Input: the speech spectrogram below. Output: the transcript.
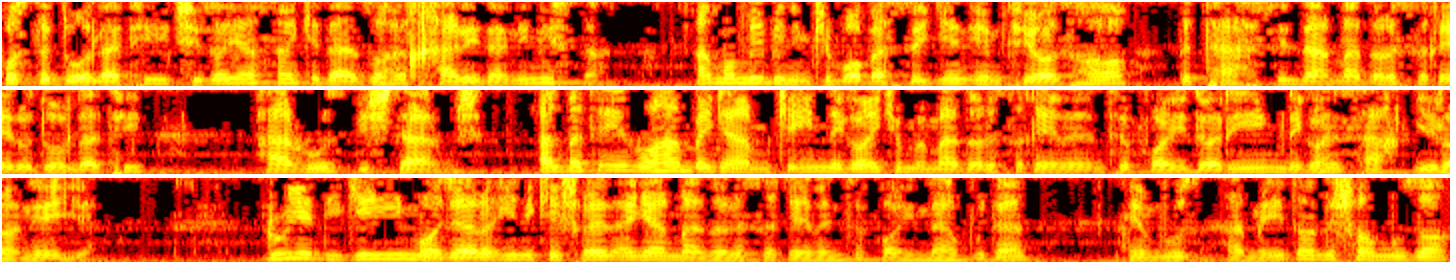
پست دولتی چیزایی هستن که در ظاهر خریدنی نیستن. اما می‌بینیم که وابستگی این امتیازها به تحصیل در مدارس غیر دولتی هر روز بیشتر میشه. البته این رو هم بگم که این نگاهی که به مدارس غیر انتفاعی داریم نگاه سختگیرانه ایه روی دیگه این ماجرا اینه که شاید اگر مدارس غیر انتفاعی نبودن امروز همه دانش آموزا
